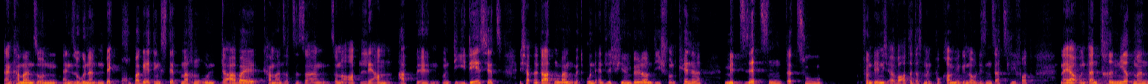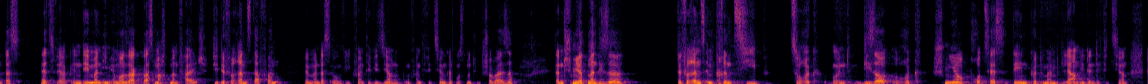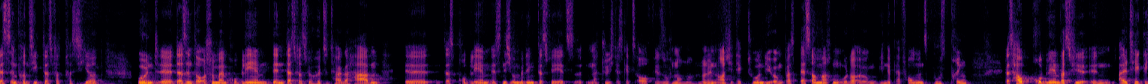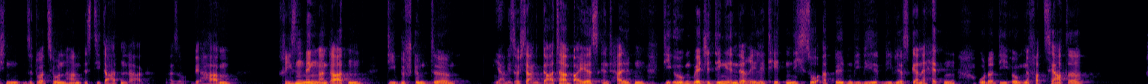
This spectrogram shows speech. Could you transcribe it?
dann kann man so einen, einen sogenannten Backpropagating-Step machen und dabei kann man sozusagen so eine Art Lernen abbilden. Und die Idee ist jetzt, ich habe eine Datenbank mit unendlich vielen Bildern, die ich schon kenne, mit Sätzen dazu, von denen ich erwarte, dass mein Programm mir genau diesen Satz liefert. Naja, und dann trainiert man das Netzwerk, indem man ihm immer sagt, was macht man falsch, die Differenz davon, wenn man das irgendwie quantifizieren, quantifizieren kann, muss man typischerweise, dann schmiert man diese Differenz im Prinzip zurück. Und dieser Rückschmierprozess, den könnte man mit Lernen identifizieren. Das ist im Prinzip das, was passiert. Und äh, da sind wir auch schon beim Problem, denn das, was wir heutzutage haben, äh, das Problem ist nicht unbedingt, dass wir jetzt, äh, natürlich, das gibt's auch, wir suchen auch nach neuen Architekturen, die irgendwas besser machen oder irgendwie eine Performance-Boost bringen. Das Hauptproblem, was wir in alltäglichen Situationen haben, ist die Datenlage. Also wir haben Riesenmengen an Daten, die bestimmte, ja, wie soll ich sagen, Data Bias enthalten, die irgendwelche Dinge in der Realität nicht so abbilden, wie wir, wie wir es gerne hätten, oder die irgendeine verzerrte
